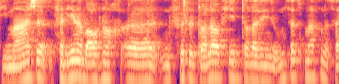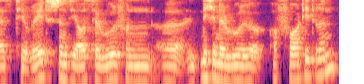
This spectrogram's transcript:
die Marge verlieren aber auch noch äh, ein Viertel Dollar auf jeden Dollar, den sie Umsatz machen. Das heißt, theoretisch sind sie aus der Rule von, äh, nicht in der Rule of 40 drin.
